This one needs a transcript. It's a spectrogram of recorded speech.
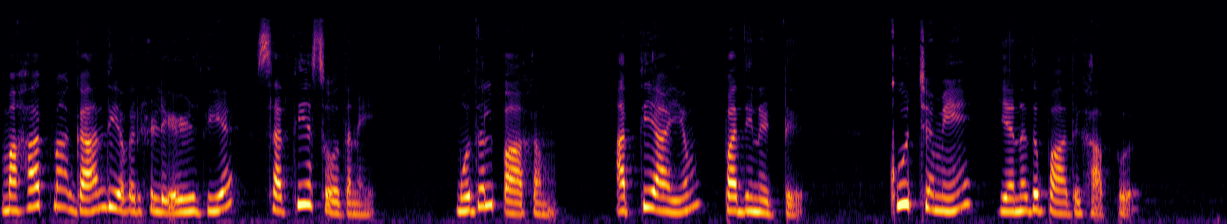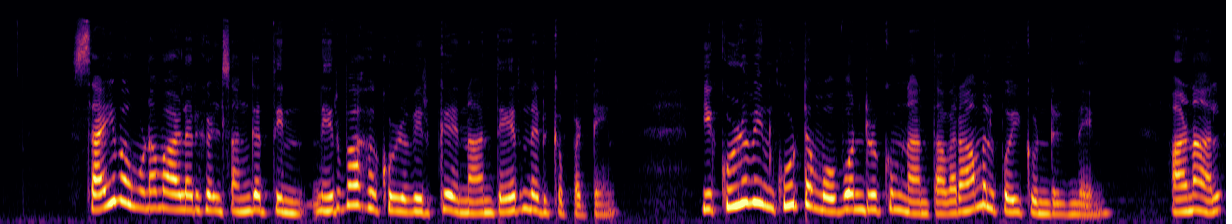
மகாத்மா காந்தி அவர்கள் எழுதிய சத்திய சோதனை முதல் பாகம் அத்தியாயம் பதினெட்டு கூச்சமே எனது பாதுகாப்பு. சைவ உணவாளர்கள் சங்கத்தின் நிர்வாக குழுவிற்கு நான் தேர்ந்தெடுக்கப்பட்டேன். இக்குழுவின் கூட்டம் ஒவ்வொன்றுக்கும் நான் தவறாமல் போய்க் கொண்டிருந்தேன். ஆனால்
